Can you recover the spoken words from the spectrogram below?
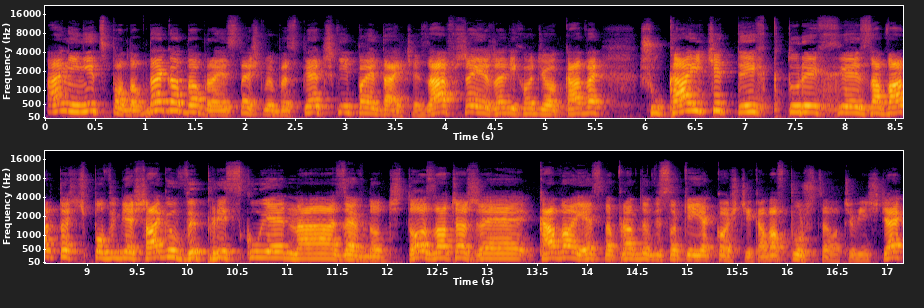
Ani nic podobnego, dobra, jesteśmy bezpieczni. Pamiętajcie, zawsze jeżeli chodzi o kawę, szukajcie tych, których e, zawartość po wymieszaniu wypryskuje na zewnątrz. To oznacza, że kawa jest naprawdę wysokiej jakości. Kawa w puszce oczywiście.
